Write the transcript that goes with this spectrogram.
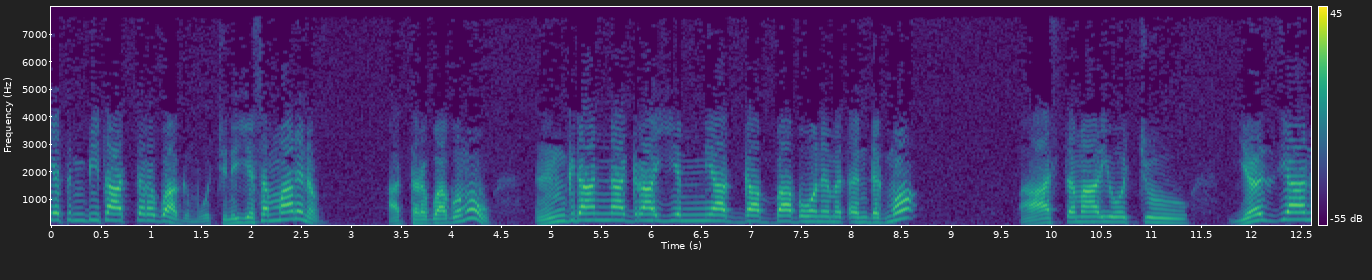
የትንቢት አተረጓግሞችን እየሰማን ነው። አተረጓጎሙ እንግዳና ግራ የሚያጋባ በሆነ መጠን ደግሞ አስተማሪዎቹ የዚያኑ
